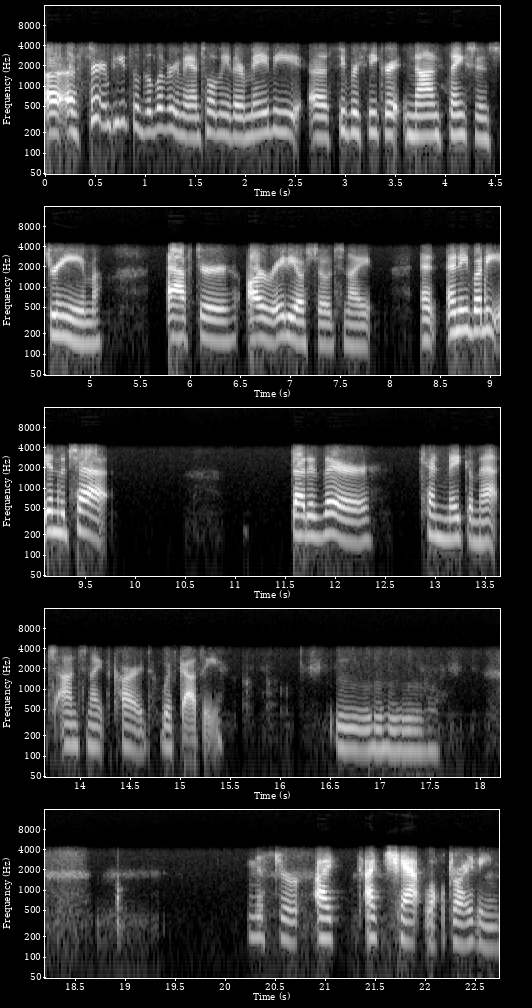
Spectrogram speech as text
a, a certain pizza delivery man told me there may be a super secret, non-sanctioned stream after our radio show tonight, and anybody in the chat that is there can make a match on tonight's card with Gazi. Ooh. Mm-hmm. Mister, I I chat while driving.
